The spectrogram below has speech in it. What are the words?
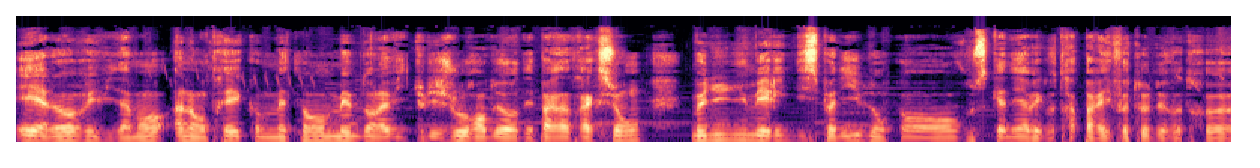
Et alors, évidemment, à l'entrée, comme maintenant, même dans la vie de tous les jours, en dehors des parcs d'attraction, menu numérique disponible. Donc, quand vous scannez avec votre appareil photo de votre euh,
